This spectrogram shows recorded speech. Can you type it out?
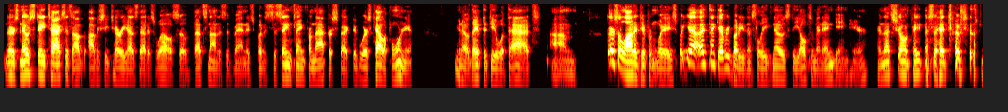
there's no state taxes. Obviously, Jerry has that as well. So that's not his advantage, but it's the same thing from that perspective. Whereas California, you know, they have to deal with that. Um, there's a lot of different ways, but yeah, I think everybody in this league knows the ultimate end game here, and that's Sean Payton as the head coach of the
